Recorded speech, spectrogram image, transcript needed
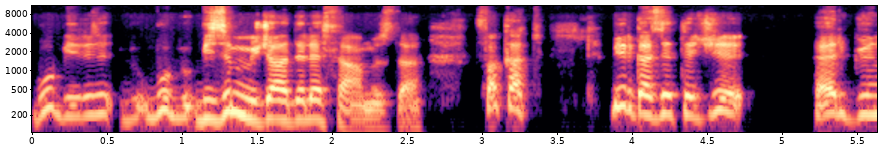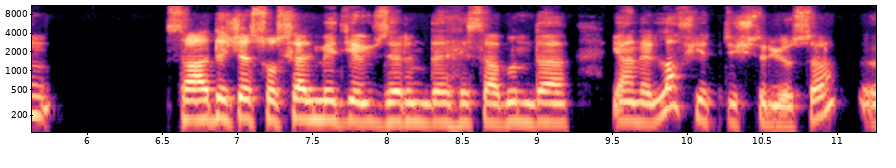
Bu bir bu bizim mücadele sahamızda. Fakat bir gazeteci her gün sadece sosyal medya üzerinde hesabında yani laf yetiştiriyorsa e,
